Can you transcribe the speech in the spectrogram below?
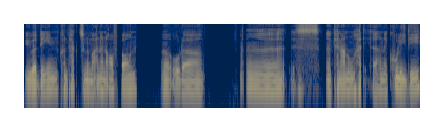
über den Kontakt zu einem anderen aufbauen äh, oder ist, keine Ahnung, hat er eine coole Idee,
